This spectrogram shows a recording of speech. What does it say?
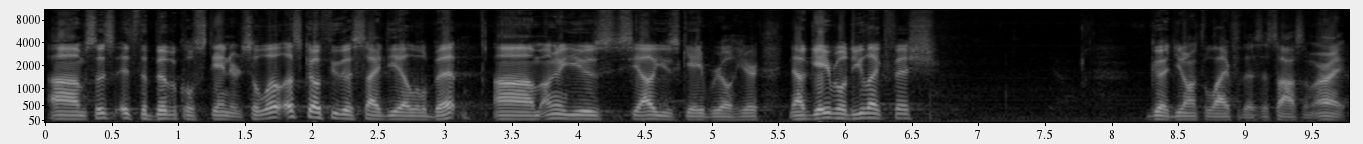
Um, so it's, it's, the biblical standard. So let, us go through this idea a little bit. Um, I'm going to use, see, I'll use Gabriel here. Now, Gabriel, do you like fish? Good, you don't have to lie for this. That's awesome. All right.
